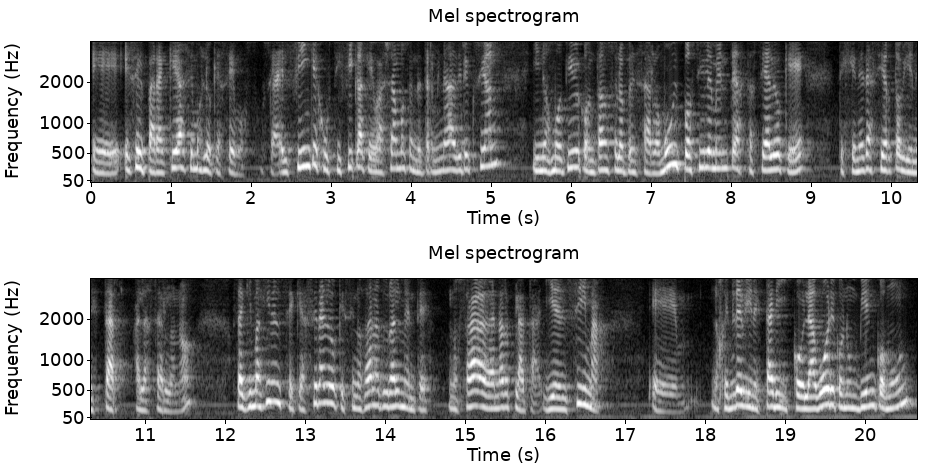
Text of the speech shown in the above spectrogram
eh, es el para qué hacemos lo que hacemos, o sea, el fin que justifica que vayamos en determinada dirección y nos motive con tan solo pensarlo. Muy posiblemente hasta sea algo que te genera cierto bienestar al hacerlo, ¿no? O sea, que imagínense que hacer algo que se nos da naturalmente nos haga ganar plata y encima eh, nos genere bienestar y colabore con un bien común,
